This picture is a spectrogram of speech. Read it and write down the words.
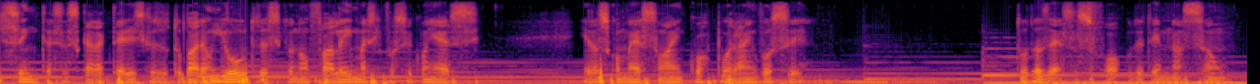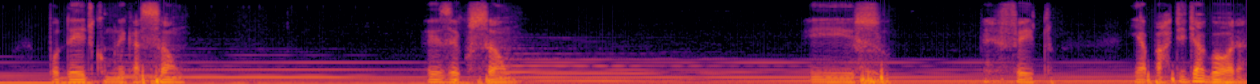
Sinta essas características do tubarão e outras que eu não falei, mas que você conhece. E elas começam a incorporar em você. Todas essas: foco, determinação, poder de comunicação, execução. Isso perfeito. E a partir de agora,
